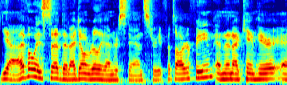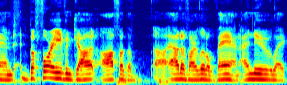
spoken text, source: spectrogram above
Yeah, I've always said that I don't really understand street photography, and then I came here, and before I even got off of the uh, out of our little van, I knew like,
